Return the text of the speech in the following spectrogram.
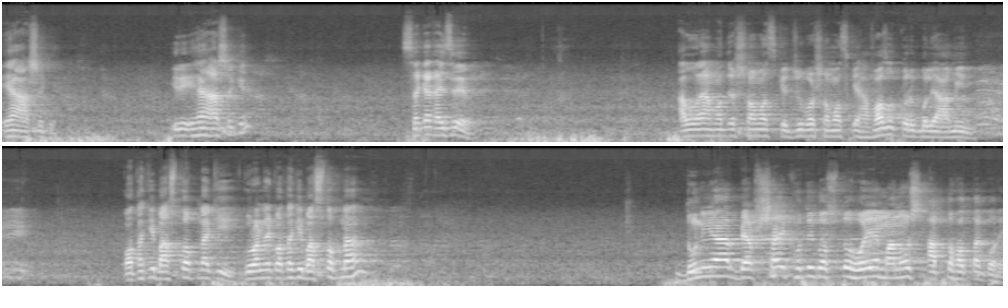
এ- আসে কে? এ আসে কে? সেকা খাইছে? আল্লাহ আমাদের সমাজকে, যুব সমাজকে হেফাজত করে বলে আমিন। কথা কি বাস্তব নাকি? কোরআনের কথা কি বাস্তব না? দুনিয়ার ব্যবসায় ক্ষতিগ্রস্ত হয়ে মানুষ আত্মহত্যা করে।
